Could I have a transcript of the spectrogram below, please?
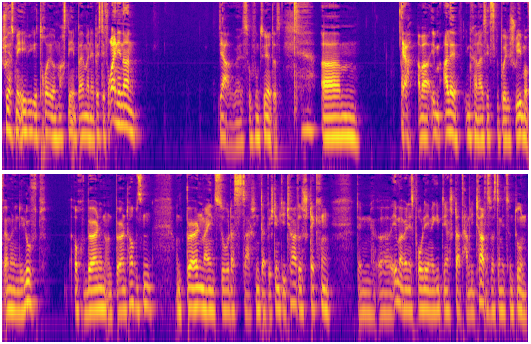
Schwörst mir ewige Treue und machst nebenbei meine beste Freundin an. Ja, so funktioniert das. Ähm, ja, aber eben alle im Kanal 6 Gebäude schweben auf einmal in die Luft. Auch Vernon und Burn Thompson. Und Burn meint so, dass dahinter bestimmt die Turtles stecken. Denn äh, immer wenn es Probleme gibt in der Stadt, haben die Turtles was damit zu tun.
